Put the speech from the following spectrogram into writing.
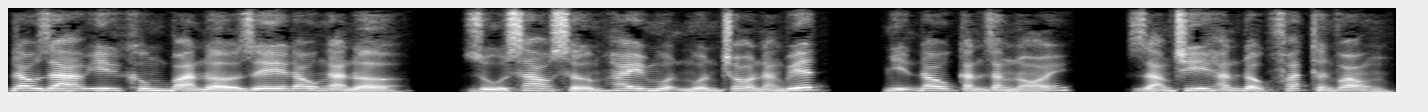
đau ra y không bà nở dê đau ngàn nở, dù sao sớm hay muộn muốn cho nàng biết, nhịn đau cắn răng nói, dám chi hắn độc phát thân vong.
